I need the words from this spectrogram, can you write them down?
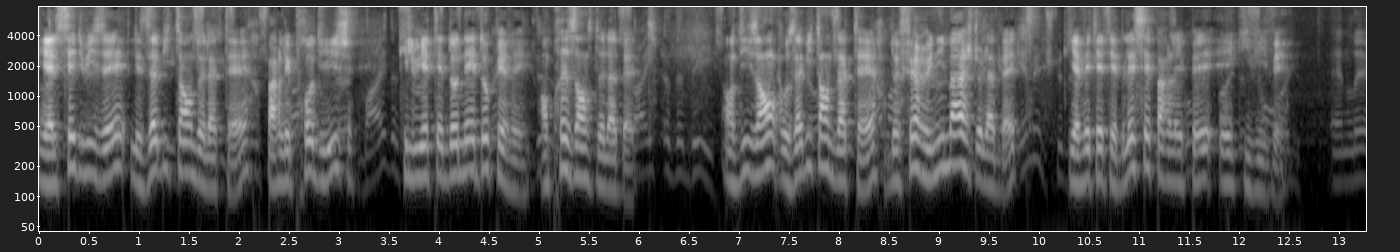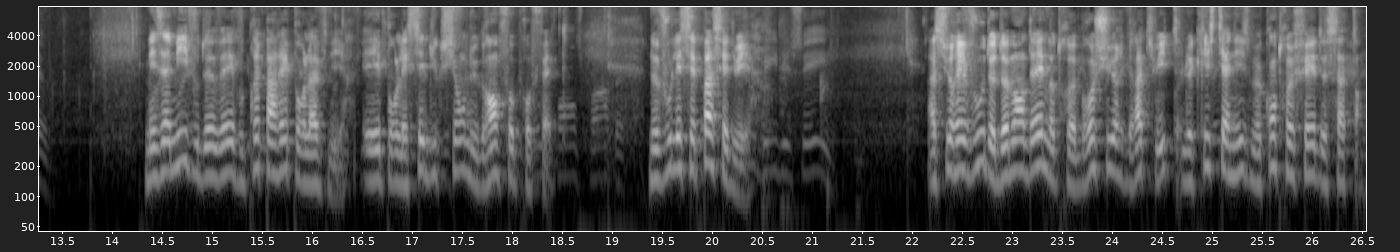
Et elle séduisait les habitants de la terre par les prodiges qui lui étaient donnés d'opérer en présence de la bête, en disant aux habitants de la terre de faire une image de la bête qui avait été blessée par l'épée et qui vivait. Mes amis, vous devez vous préparer pour l'avenir et pour les séductions du grand faux prophète. Ne vous laissez pas séduire. Assurez-vous de demander notre brochure gratuite Le christianisme contrefait de Satan.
